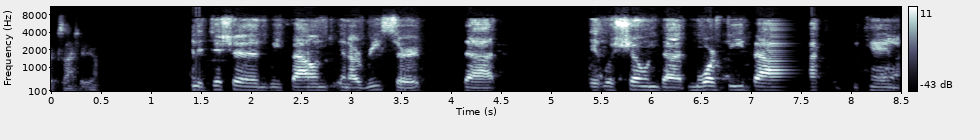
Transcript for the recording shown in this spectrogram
exactly yeah in addition we found in our research that it was shown that more feedback became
